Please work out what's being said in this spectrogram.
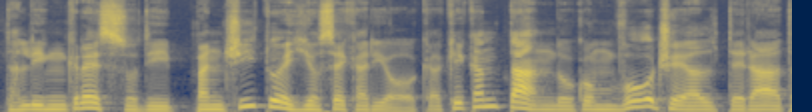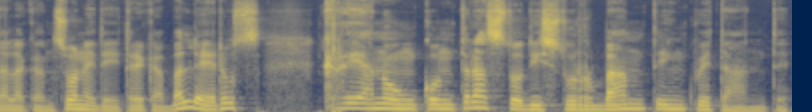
dall'ingresso di Pancito e José Carioca, che cantando con voce alterata la canzone dei Tre Caballeros, creano un contrasto disturbante e inquietante,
